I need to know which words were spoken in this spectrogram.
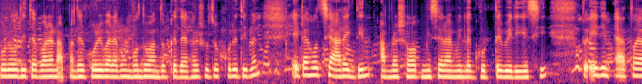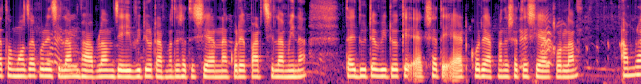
করেও দিতে পারেন, আপনাদের পরিবার এবং বন্ধু বান্ধবকে দেখার সুযোগ করে দিবেন। এটা হচ্ছে আরেক দিন আমরা সব মিসেরা মিলে ঘুরতে বেরিয়েছি। তো এই দিন এত এত মজা করেছিলাম, ভাবলাম যে এই ভিডিওটা আপনাদের সাথে শেয়ার না করে পারছিলামই না। তাই দুইটা ভিডিওকে একসাথে অ্যাড করে আপনাদের সাথে শেয়ার করলাম। আমরা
